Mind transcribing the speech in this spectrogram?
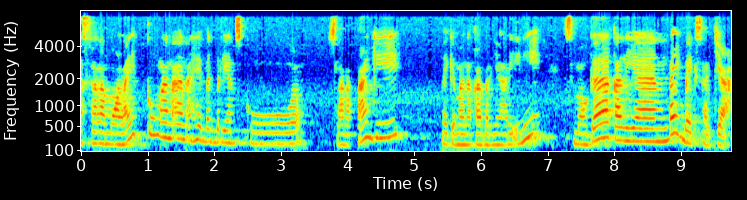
Assalamualaikum anak-anak hebat Berlian School. Selamat pagi. Bagaimana kabarnya hari ini? Semoga kalian baik-baik saja.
